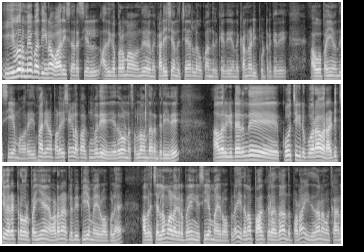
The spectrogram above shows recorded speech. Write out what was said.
இவருமே பார்த்தீங்கன்னா வாரிசு அரசியல் அதுக்கப்புறமா வந்து அந்த கடைசி அந்த சேரில் உட்காந்துருக்குது அந்த கண்ணாடி போட்டிருக்குது அவங்க பையன் வந்து சிஎம் அவர் இது மாதிரியான பல விஷயங்களை பார்க்கும்போது ஏதோ ஒன்று சொல்ல வந்தாரன் தெரியுது. அவர்கிட்ட இருந்து கோச்சிக்கிட்டு போகிறா அவர் அடித்து விரட்டுற ஒரு பையன் வடநாட்டில் போய் பிஎம் ஆயிடுவா அவர் செல்லமாக அழகிறப்ப இங்கே சிஎம் ஆயிடுவாப்புல இதெல்லாம் பார்க்குறது தான் அந்த படம். இதுதான் நமக்கான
